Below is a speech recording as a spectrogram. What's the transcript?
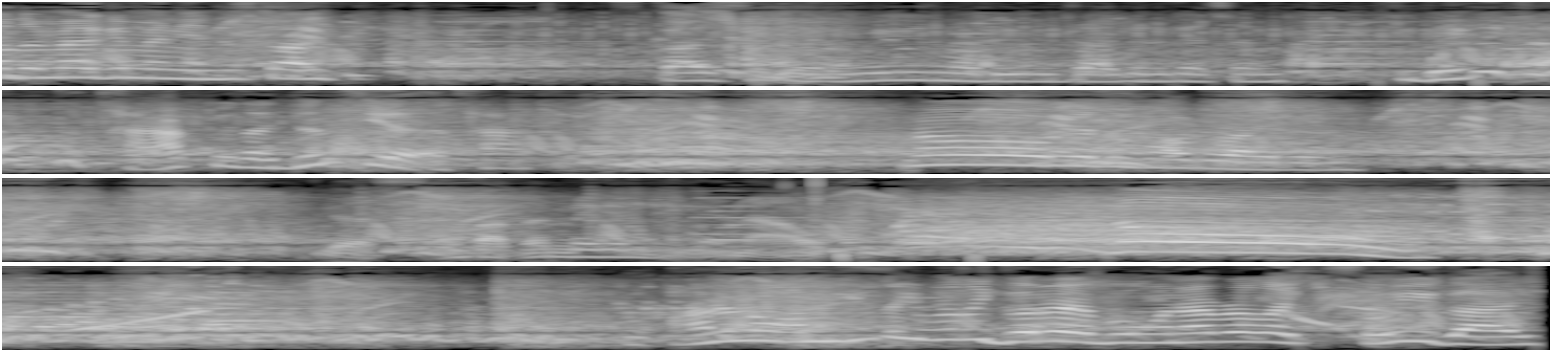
Another Mega Minion. This guy. This guy's good. I'm gonna use my baby dragon against him. Do baby Dragon attack? Because I didn't see it attack. No, he has a hog rider. Yes, I got that Mega Minion now. No! I don't know. I'm usually really good at it, but whenever I like show you guys,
